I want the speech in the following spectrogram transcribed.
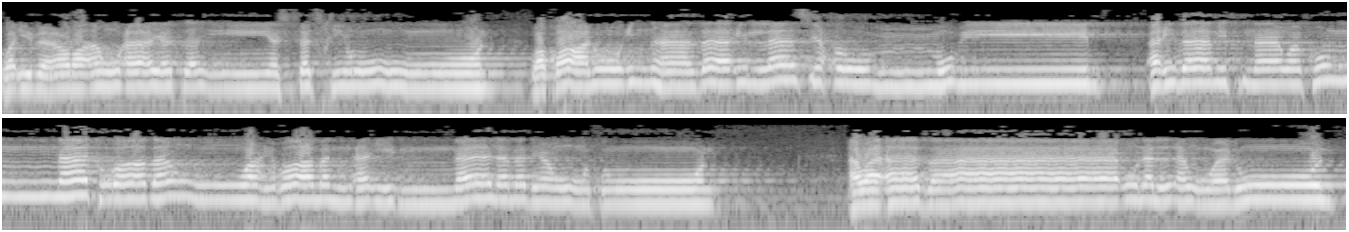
وإذا رأوا آية يستسخرون وقالوا إن هذا إلا سحر مبين أئذا متنا وكنا ترابا وعظاما أئنا لمبعوثون أوآباؤنا الأولون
